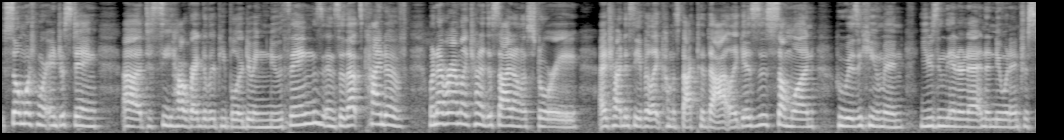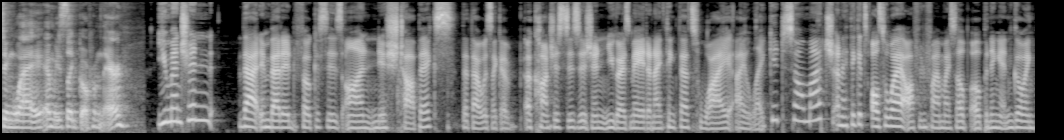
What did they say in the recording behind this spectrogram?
so much more interesting uh, to see how regular people are doing new things. And so that's kind of whenever i'm like trying to decide on a story i try to see if it like comes back to that. Like is this someone who is a human using the internet in a new and interesting way? And we just like go from there. You mentioned that embedded focuses on niche topics that that was like a, a conscious decision you guys made. And i think that's why i like it so much. And i think it's also why i often find myself opening it and going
